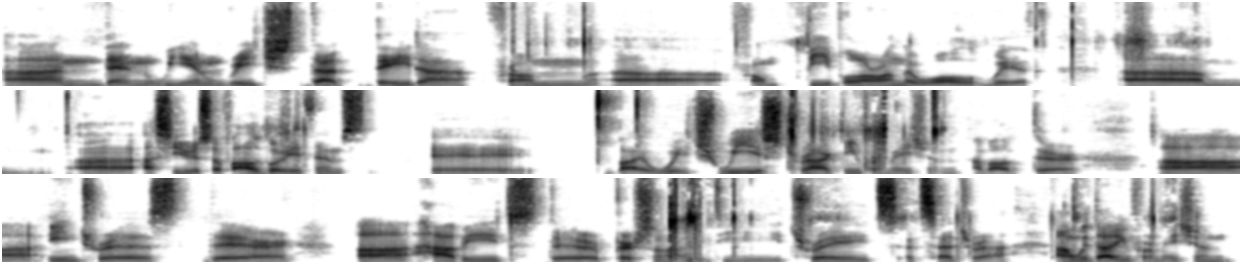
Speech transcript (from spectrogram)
and then we enrich that data from uh, from people around the world with um, uh, a series of algorithms uh, by which we extract information about their uh, interests, their uh, habits, their personality traits, etc. And with that information,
